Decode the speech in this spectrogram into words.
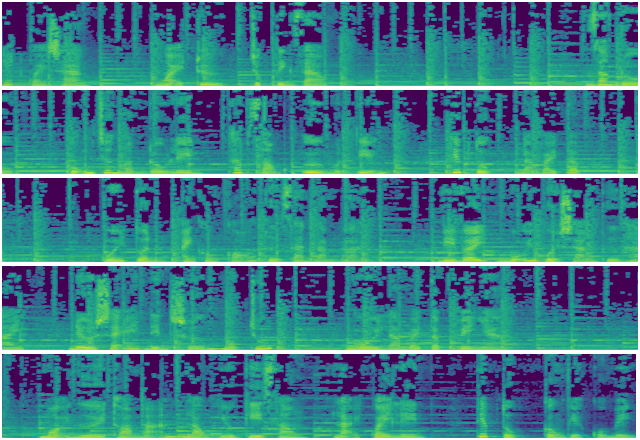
nhất quay sang, ngoại trừ Trúc tình Giao. Giang Đồ cũng chưa ngẩng đầu lên, thấp giọng ừ một tiếng, tiếp tục làm bài tập. Cuối tuần anh không có thời gian làm bài. Vì vậy mỗi buổi sáng thứ hai đều sẽ đến sớm một chút, ngồi làm bài tập về nhà. Mọi người thỏa mãn lòng hiếu kỳ xong lại quay lên, tiếp tục công việc của mình.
